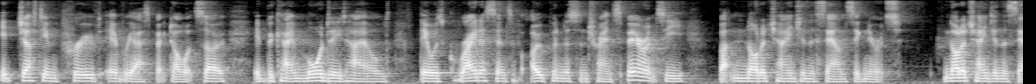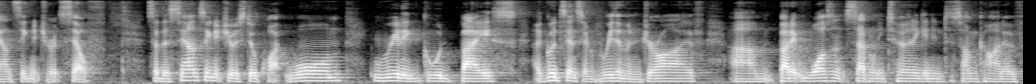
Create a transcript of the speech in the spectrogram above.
it just improved every aspect of it. So it became more detailed, there was greater sense of openness and transparency, but not a change in the sound signature, not a change in the sound signature itself. So the sound signature is still quite warm, really good bass, a good sense of rhythm and drive, um, but it wasn't suddenly turning it into some kind of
